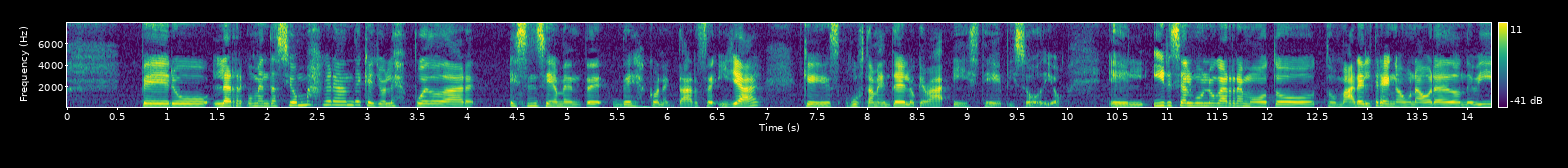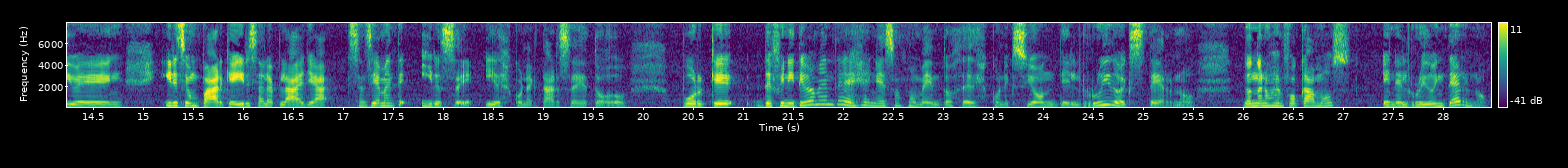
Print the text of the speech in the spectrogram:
Pero la recomendación más grande que yo les puedo dar es sencillamente desconectarse y ya, que es justamente de lo que va este episodio el irse a algún lugar remoto, tomar el tren a una hora de donde viven, irse a un parque, irse a la playa, sencillamente irse y desconectarse de todo. Porque definitivamente es en esos momentos de desconexión del ruido externo donde nos enfocamos en el ruido interno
